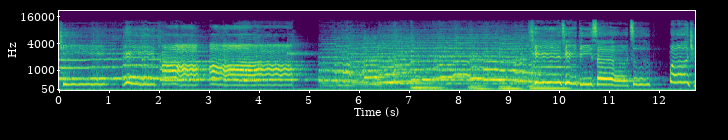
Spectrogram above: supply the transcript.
其他。萋萋的手指不轻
